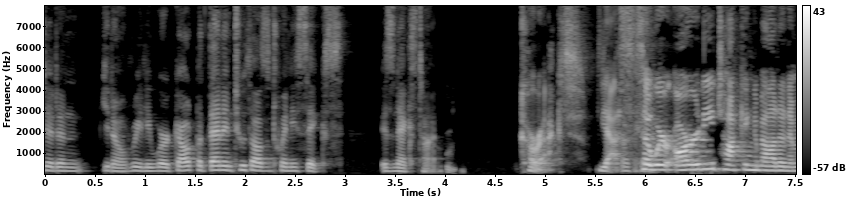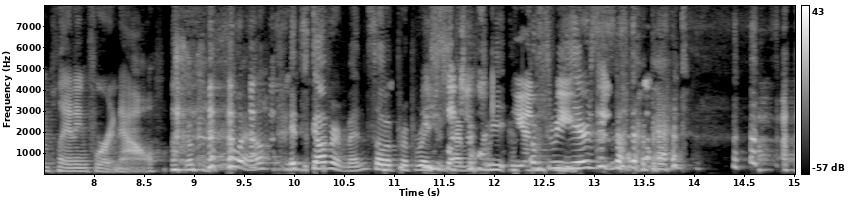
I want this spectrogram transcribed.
didn't, you know, really work out, but then in 2026 is next time. Correct. Yes. Okay. So we're already talking about it and planning for it now. okay. Well, it's government, so a preparation time of three, of three years is not that bad.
